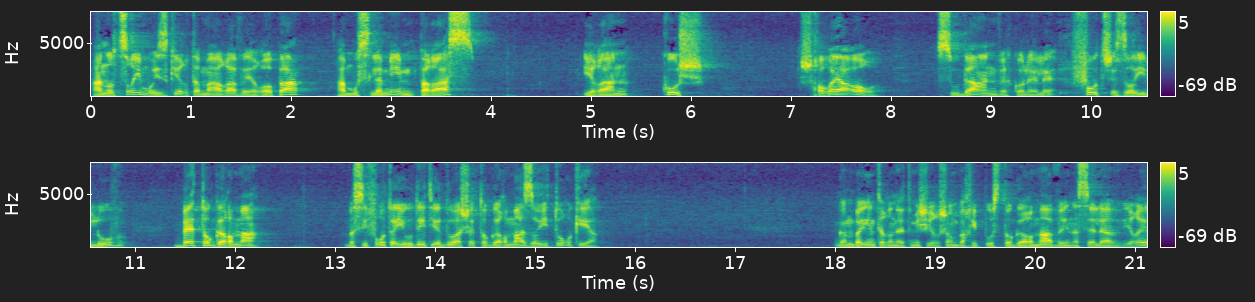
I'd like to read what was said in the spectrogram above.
הנוצרים, הוא הזכיר את המערב ואירופה, המוסלמים, פרס, איראן, כוש, שחורי העור, סודאן וכל אלה, פוט שזוהי לוב, ביתו גרמה, בספרות היהודית ידוע שתוגרמה זוהי טורקיה. גם באינטרנט, מי שירשום בחיפוש תוגרמה וינסה להביא, יראה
